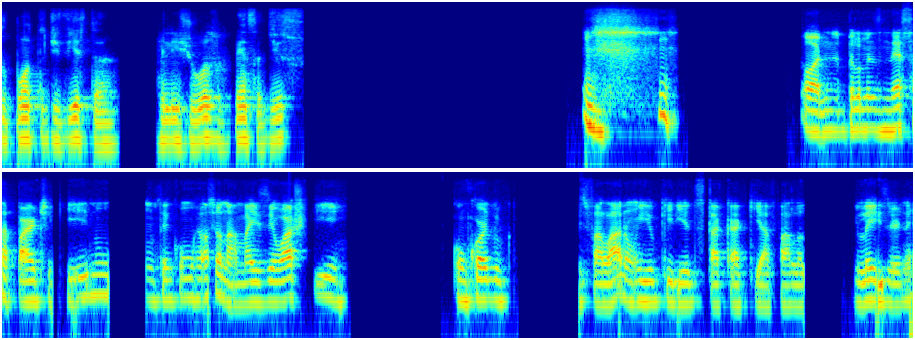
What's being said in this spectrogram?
do ponto de vista religioso, pensa disso? Olha, pelo menos nessa parte aqui não, não tem como relacionar, mas eu acho que concordo com o que vocês falaram e eu queria destacar aqui a fala do Laser, né?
